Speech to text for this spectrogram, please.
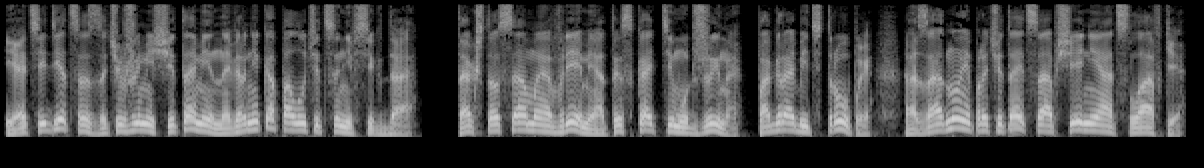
и отсидеться за чужими щитами наверняка получится не всегда. Так что самое время отыскать Тимуджина, пограбить трупы, а заодно и прочитать сообщения от Славки.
